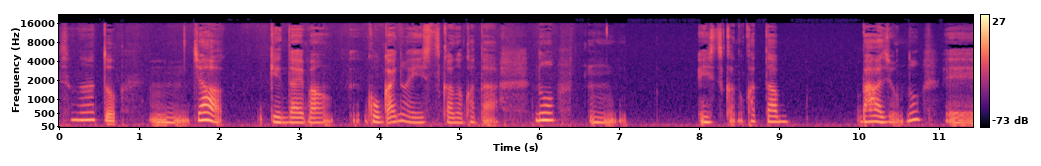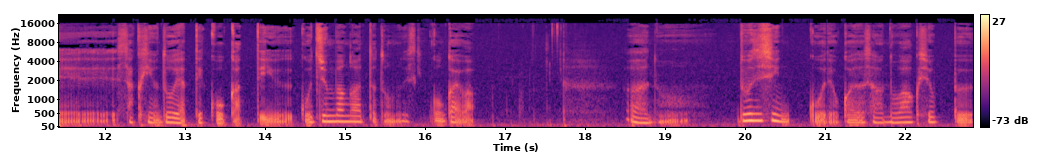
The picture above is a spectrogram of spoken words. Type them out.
その後、うん、じゃあ現代版今回の演出家の方の、うん、演出家の方バージョンの、えー、作品をどうやっていこうかってていうこう順番があったと思うんですけど今回は。あの同時進行で岡田さんのワークショップ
